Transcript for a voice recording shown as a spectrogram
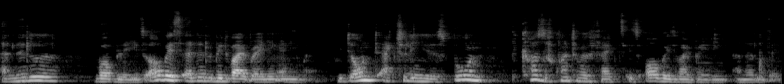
a little wobbly. It's always a little bit vibrating anyway. We don't actually need a spoon because of quantum effects. It's always vibrating a little bit.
